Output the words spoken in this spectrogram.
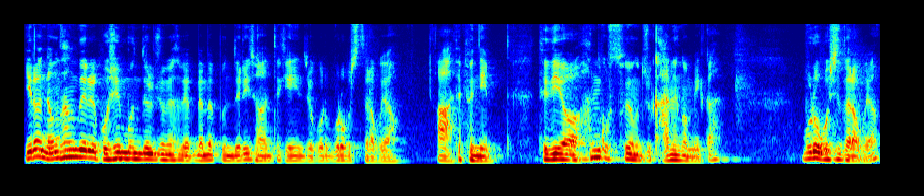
이런 영상들을 보신 분들 중에서 몇- 몇몇 분들이 저한테 개인적으로 물어보시더라고요. 아, 대표님. 드디어 한국 소형주 가는 겁니까? 물어보시더라고요.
